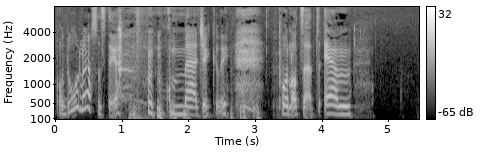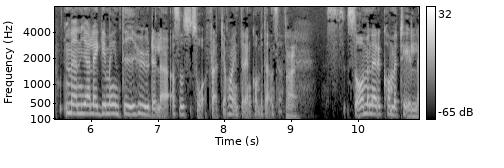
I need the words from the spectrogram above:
Och då löses det magically på något sätt. Ehm, Men jag lägger mig inte i hur det löser, alltså så, för att jag har inte den kompetensen. Nej. Så, men när det kommer till,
